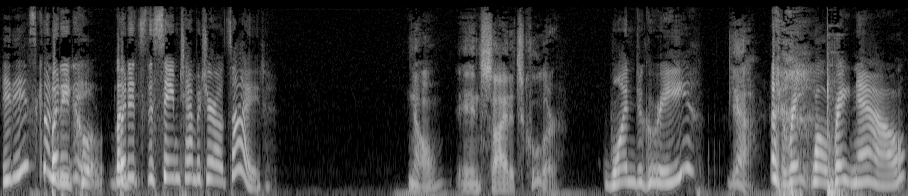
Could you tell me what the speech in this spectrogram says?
It is going to But be it, cool. but it's the same temperature outside. No, inside it's cooler. 1 degree? Yeah. right. Well, right now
